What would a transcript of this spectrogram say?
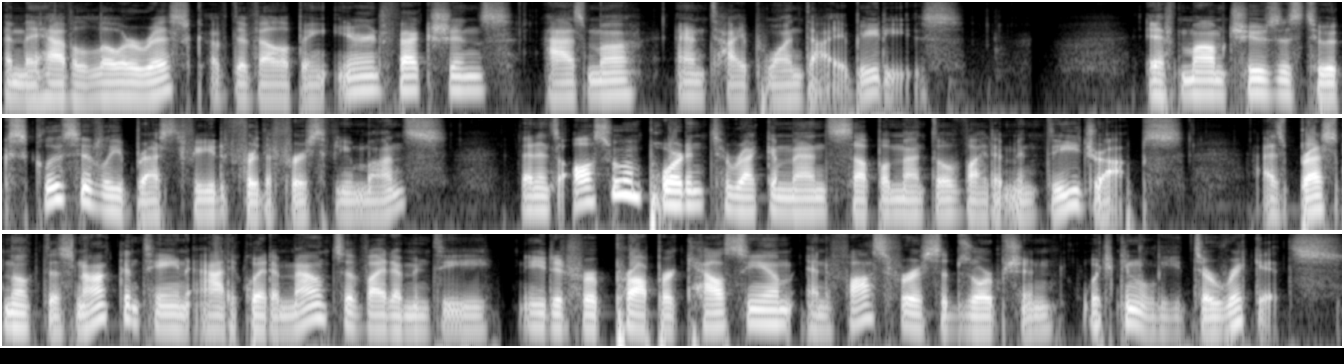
and they have a lower risk of developing ear infections, asthma, and type 1 diabetes. If mom chooses to exclusively breastfeed for the first few months, then it's also important to recommend supplemental vitamin D drops, as breast milk does not contain adequate amounts of vitamin D needed for proper calcium and phosphorus absorption, which can lead to rickets.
